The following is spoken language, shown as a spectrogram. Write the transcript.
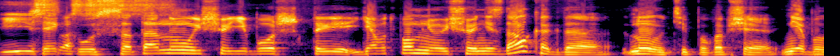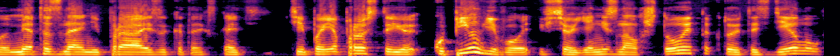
И Всякую с- сатану еще ебошь. Ты, я вот помню, еще не знал, когда, ну, типа, вообще не было метазнаний про Айзека, так сказать. Типа, я просто купил его, и все, я не знал, что это, кто это сделал.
